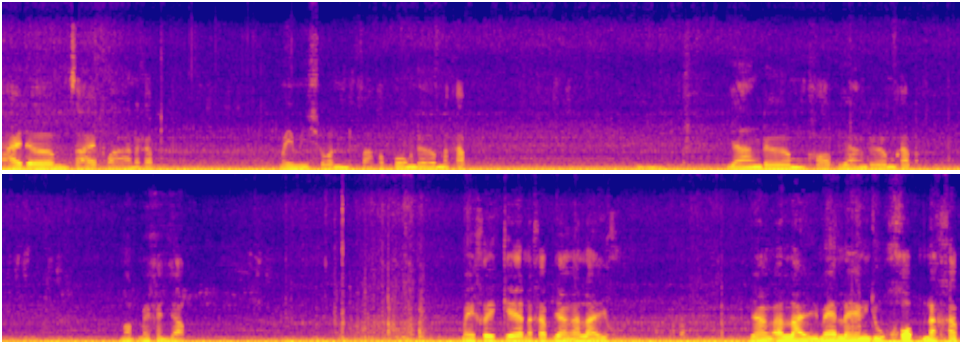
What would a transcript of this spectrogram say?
ท้ายเดิมซ้ายขวานะครับ ไม่มีชนฝากระโปรงเดิมนะครับ ยางเดิมขอบยางเดิมครับน็อตไม่ขยับ ไม่เคยแก๊สนะครับ ยางอะไหล่ยางอะไหล่แม่แรงอยู่ครบนะครับ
